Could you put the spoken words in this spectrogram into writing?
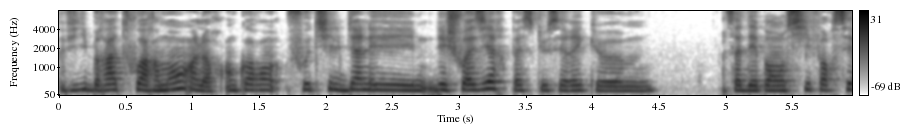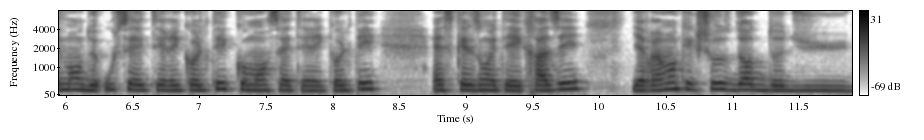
vibratoirement. Alors encore faut-il bien les, les choisir parce que c'est vrai que ça dépend aussi forcément de où ça a été récolté, comment ça a été récolté, est-ce qu'elles ont été écrasées. Il y a vraiment quelque chose d'ordre du,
